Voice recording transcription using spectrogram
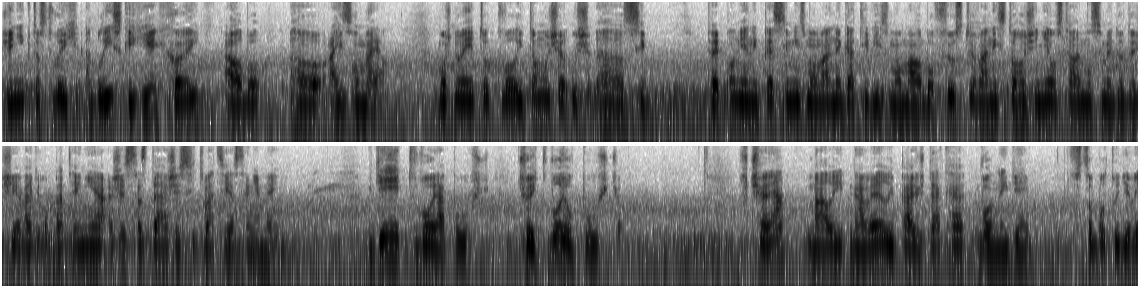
že niekto z tvojich blízkych je chorý alebo ho aj zomrel. Možno je to kvôli tomu, že už uh, si preplnený pesimizmom a negativizmom alebo frustrovaný z toho, že neustále musíme dodržiavať opatrenia a že sa zdá, že situácia sa nemení. Kde je tvoja púšť? Čo je tvojou púšťou? Včera mali na Rally Paris Dakar voľný deň. V sobotu 9.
